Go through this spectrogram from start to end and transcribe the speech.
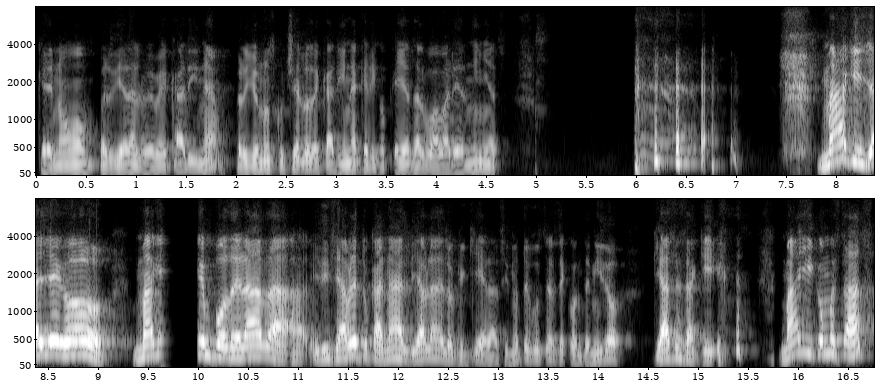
que no perdiera el bebé Karina, pero yo no escuché lo de Karina que dijo que ella salvó a varias niñas. Maggie, ya llegó. Maggie empoderada. Y dice, abre tu canal y habla de lo que quieras. Si no te gusta este contenido, ¿qué haces aquí? Maggie, ¿cómo estás?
